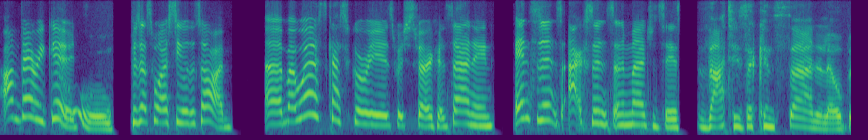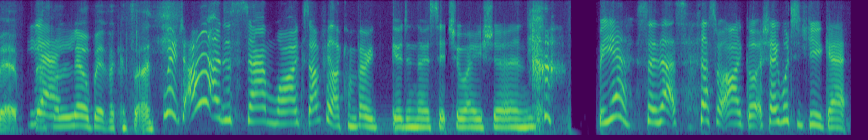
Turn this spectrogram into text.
I'm very good because that's what I see all the time. Uh, my worst category is, which is very concerning, incidents, accidents, and emergencies. That is a concern a little bit. Yeah. That's a little bit of a concern. Which I don't understand why, because I feel like I'm very good in those situations. but yeah, so that's that's what I got. Shay, what did you get?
